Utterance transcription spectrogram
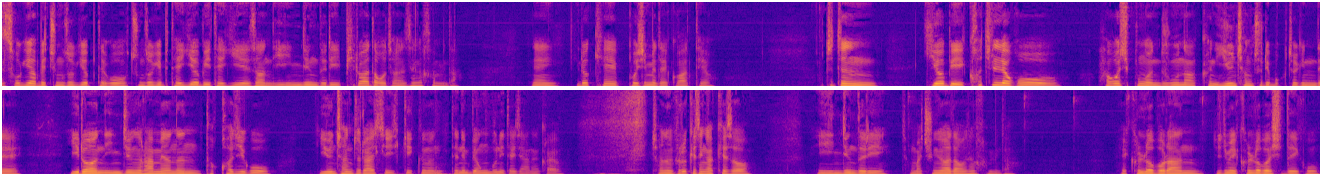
소기업이 중소기업 되고 중소기업이 대기업이 되기 위해선 이 인증들이 필요하다고 저는 생각합니다. 그냥 이렇게 보시면 될 것 같아요. 어쨌든 기업이 커지려고 하고 싶은 건 누구나 큰 이윤 창출이 목적인데 이런 인증을 하면은 더 커지고 이윤 창출을 할 수 있게끔 되는 명분이 되지 않을까요? 저는 그렇게 생각해서 이 인증들이 정말 중요하다고 생각합니다. 예, 글로벌한 요즘에 글로벌 시대이고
